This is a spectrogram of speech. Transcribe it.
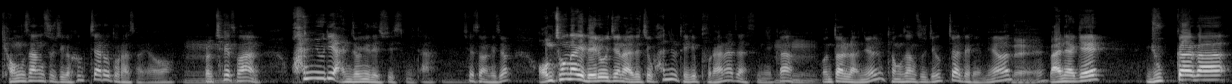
경상수지가 흑자로 돌아서요. 음. 그럼 최소한 환율이 안정이 될 수 있습니다. 최소한 그죠? 엄청나게 내려오지는 않아도 지금 환율 되게 불안하지 않습니까? 음. 원달러율 경상수지 흑자 되려면 네. 만약에 유가가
